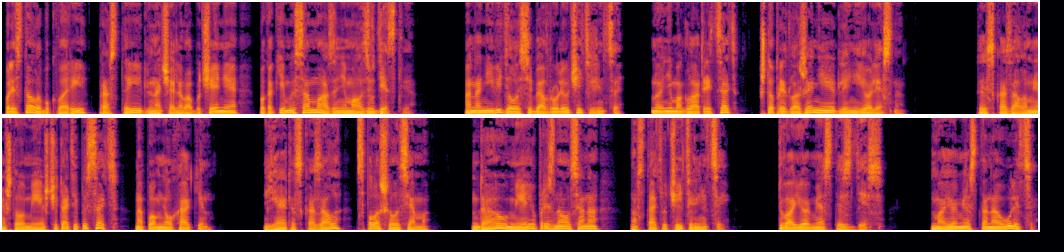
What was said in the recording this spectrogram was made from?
полистала буквари, простые для начального обучения, по каким и сама занималась в детстве. Она не видела себя в роли учительницы, но и не могла отрицать, что предложение для нее лестно. «Ты сказала мне, что умеешь читать и писать», — напомнил Хакин. «Я это сказала?» — всполошилась Эмма. «Да, умею», — призналась она, — «но стать учительницей. Твое место здесь. Мое место на улице,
